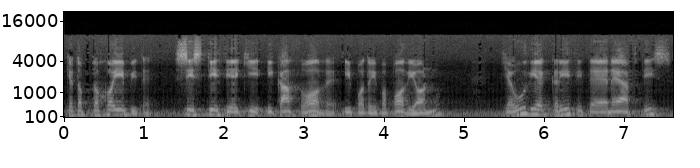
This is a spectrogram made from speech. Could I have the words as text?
και το πτωχό είπετε, «Σι στήθη εκεί η κάθου όδε υπό το υποπόδιόν μου», και ούδι εκρίθητε εν εαυτής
